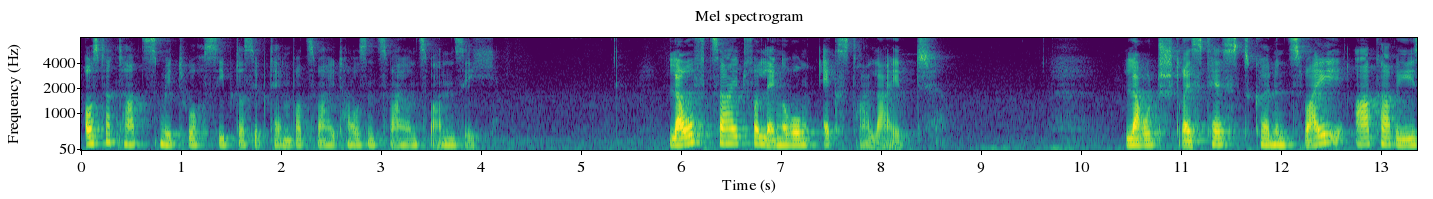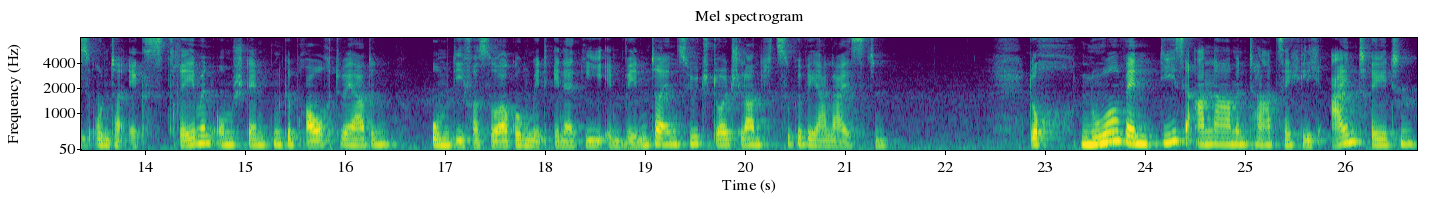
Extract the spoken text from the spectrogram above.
Aus der Taz Mittwoch, 7. September 2022. Laufzeitverlängerung Extralight. Laut Stresstest können zwei AKWs unter extremen Umständen gebraucht werden, um die Versorgung mit Energie im Winter in Süddeutschland zu gewährleisten. Doch nur wenn diese Annahmen tatsächlich eintreten,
